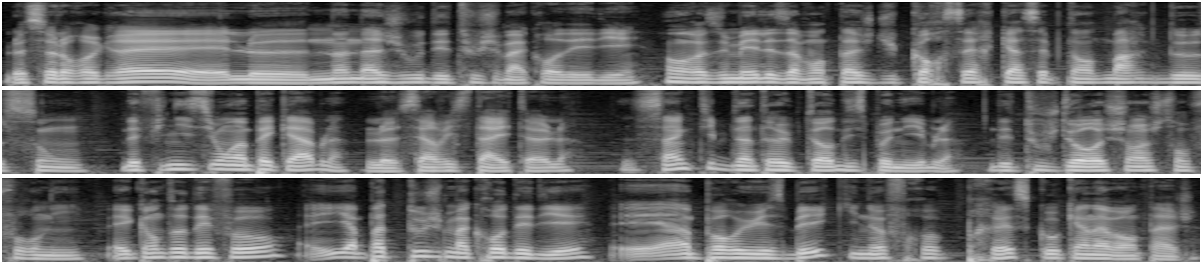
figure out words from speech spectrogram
Le seul regret est le non-ajout des touches macro dédiées. En résumé, les avantages du Corsair K70 Mark II sont définition impeccable, le service title, 5 types d'interrupteurs disponibles, des touches de rechange sont fournies, et quant aux défauts, il n'y a pas de touche macro dédiée, et un port USB qui n'offre presque aucun avantage.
